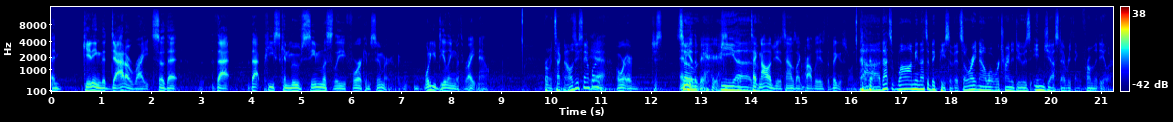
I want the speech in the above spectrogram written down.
and getting the data right so that that that piece can move seamlessly for a consumer? Like, what are you dealing with right now? From a technology standpoint, Yeah, or just any of the barriers. the, uh, the- Technology, it sounds like probably is the biggest one. uh, that's well, I mean, that's a big piece of it. So right now, what we're trying to do is ingest everything from the dealer.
